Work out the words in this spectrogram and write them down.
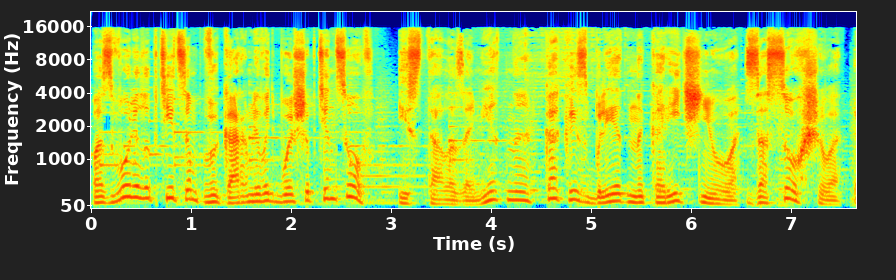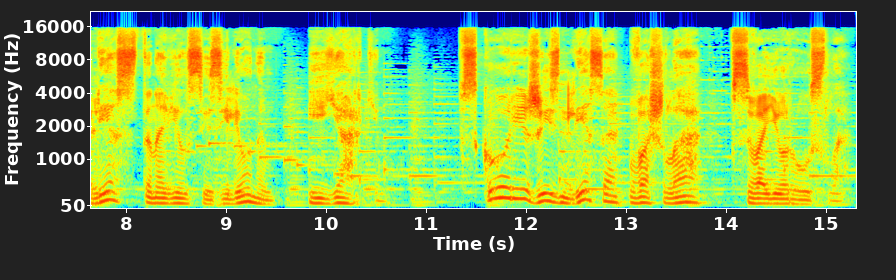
позволило птицам выкармливать больше птенцов, и стало заметно, как из бледно-коричневого, засохшего лес становился зеленым и ярким. Вскоре жизнь леса вошла в свое русло –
